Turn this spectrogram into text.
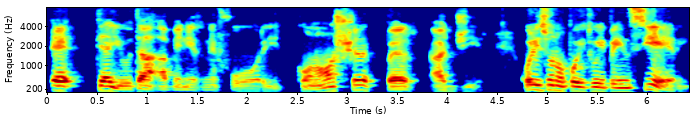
e ti aiuta a venirne fuori, conoscere per agire. Quali sono poi i tuoi pensieri?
